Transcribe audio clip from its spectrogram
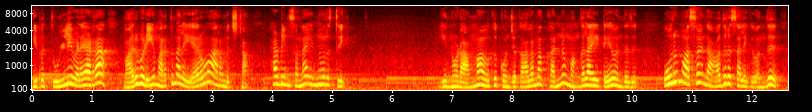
இப்போ துள்ளி விளையாடுறான் மறுபடியும் மரத்து மேலே ஏறவும் ஆரம்பிச்சிட்டான் அப்படின்னு சொன்னால் இன்னொரு ஸ்திரீ. என்னோட அம்மாவுக்கு கொஞ்ச காலமாக கண்ணு மங்கலாயிட்டே வந்தது. ஒரு மாதம் இந்த ஆதுர சாலைக்கு வந்து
